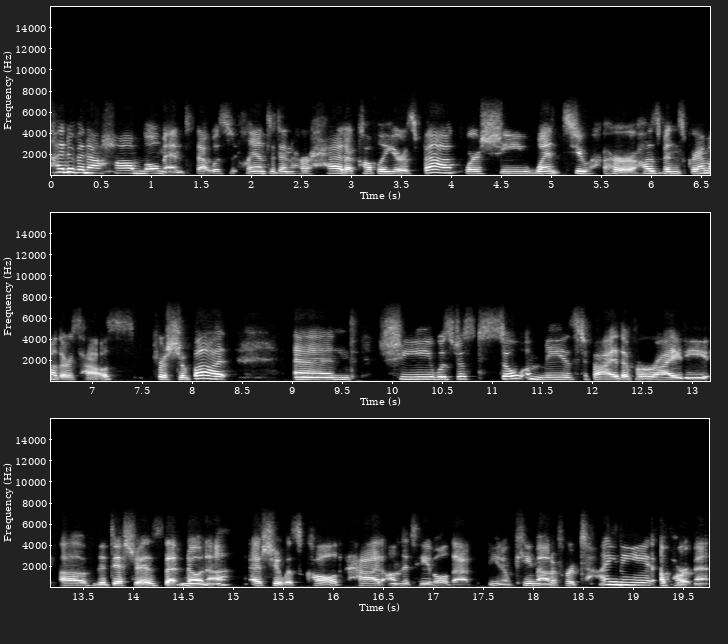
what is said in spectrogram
kind of an aha moment that was planted in her head a couple years back where she went to her husband's grandmother's house for Shabbat and she was just so amazed by the variety of the dishes that Nona, as she was called, had on the table that, you know, came out of her tiny apartment.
